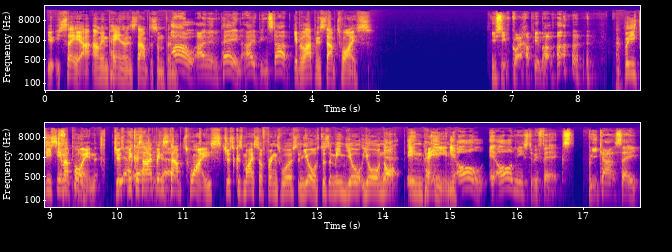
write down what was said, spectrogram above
you, you say it. I, I'm in pain. I've been stabbed or something. Oh, I'm in pain. I've been stabbed. yeah, but I've been stabbed twice. You seem quite happy about that. But you, do you see my point? Just Yeah, because yeah, I've been yeah. stabbed twice, just because my suffering's worse than yours, doesn't mean you're you're not in pain. It, it all it all needs to be fixed, but you can't say,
